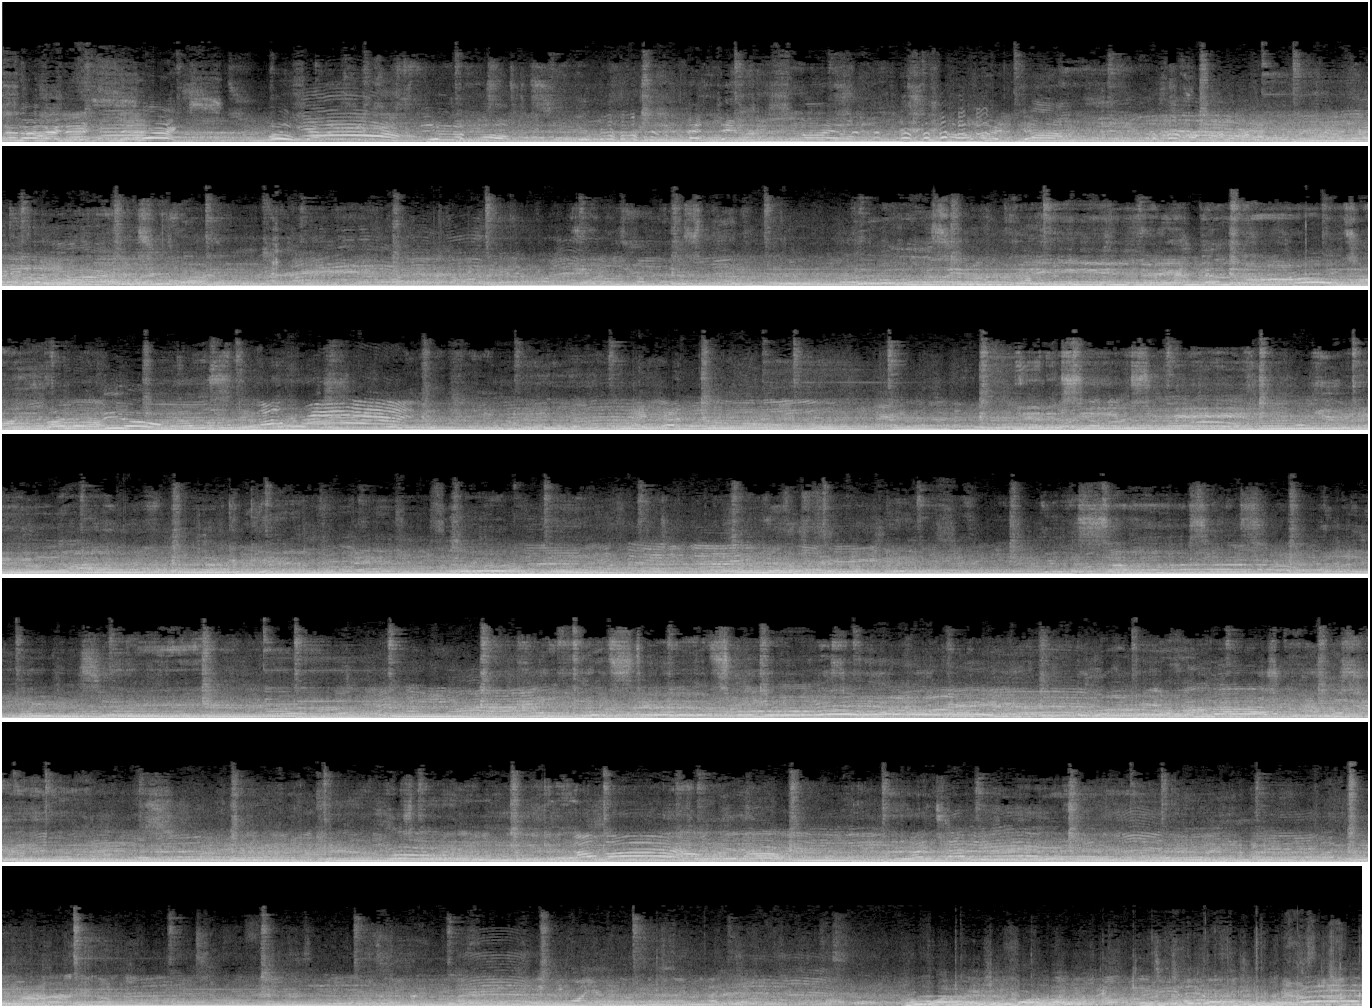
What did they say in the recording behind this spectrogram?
seven, six. Woo. Yeah. Beautiful. Group one, exit far right, exit to the back, if you're right,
